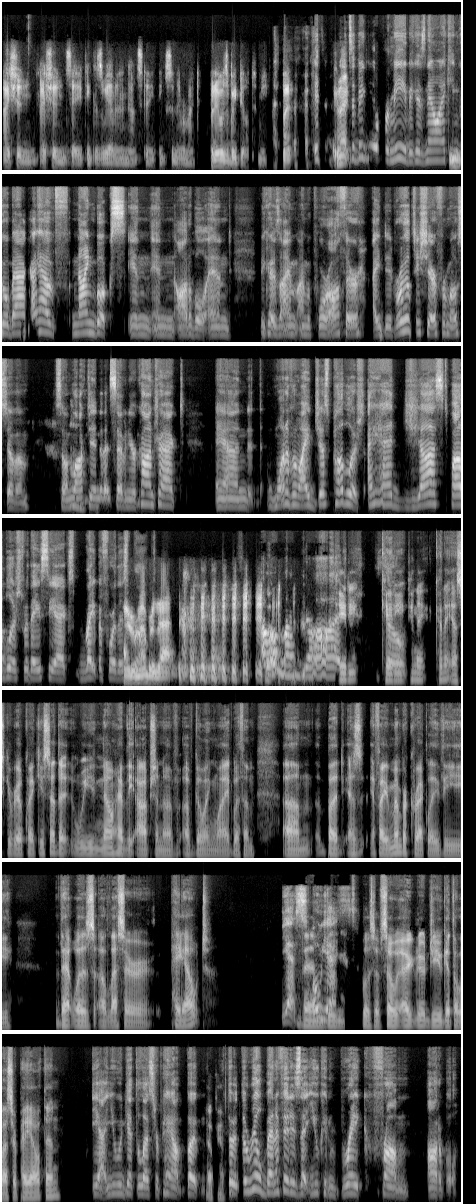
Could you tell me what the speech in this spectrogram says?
I shouldn't I shouldn't say anything because we haven't announced anything, so never mind. But it was a big deal to me. But it's it's I, a big deal for me because now I can go back. I have nine books in in Audible, and because I'm I'm a poor author, I did royalty share for most of them, so I'm hmm. locked into that seven year contract. And one of them I just published. I had just published with ACX right before this. I broke. remember that. oh my god, Katie. Katie, so, can I can I ask you real quick? You said that we now have the option of of going wide with them, um, but as if I remember correctly, the that was a lesser payout. Yes. oh, yes. Exclusive. So, uh, do you get the lesser payout then? Yeah, you would get the lesser payout, but okay. the the real benefit is that you can break from Audible.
